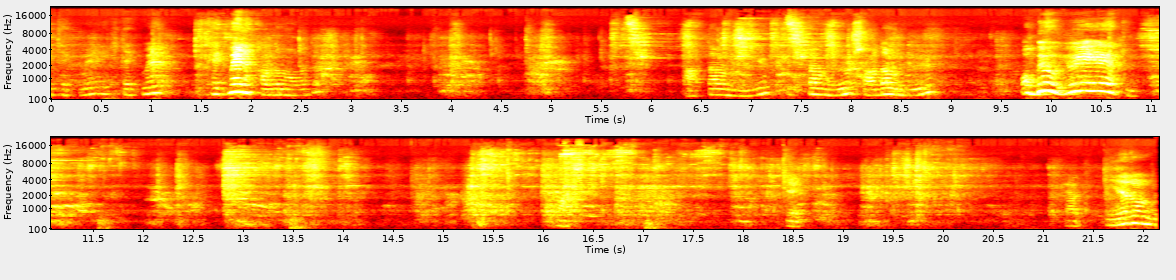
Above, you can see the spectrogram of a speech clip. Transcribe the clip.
Bir tekme, iki tekme. Tekmeyle kaldım havada. Alttan vuruyorum, üstten vuruyorum, sağdan vuruyorum. O bir vuruyor, yere yatıyor. Niye dondu?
